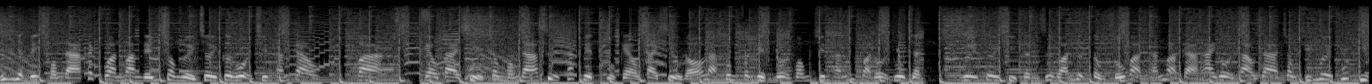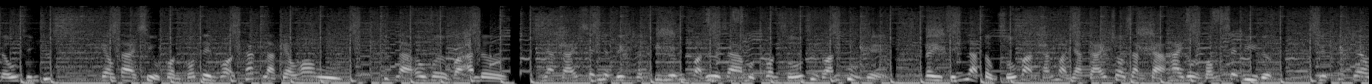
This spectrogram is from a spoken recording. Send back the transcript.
những nhận định bóng đá khách quan mang đến cho người chơi cơ hội chiến thắng cao. Và, kèo tài xỉu trong bóng đá sự khác biệt của kèo tài xỉu đó là không phân biệt đội bóng chiến thắng và đội thua trận người chơi chỉ cần dự đoán được tổng số bàn thắng mà cả hai đội tạo ra trong 90 phút thi đấu chính thức. Kèo tài xỉu còn có tên gọi khác là kèo OU tức là over và under. Nhà cái sẽ nhận định thật kỹ lưỡng và đưa ra một con số dự đoán cụ thể. Đây chính là tổng số bàn thắng mà nhà cái cho rằng cả hai đội bóng sẽ ghi được. Việc tiếp theo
